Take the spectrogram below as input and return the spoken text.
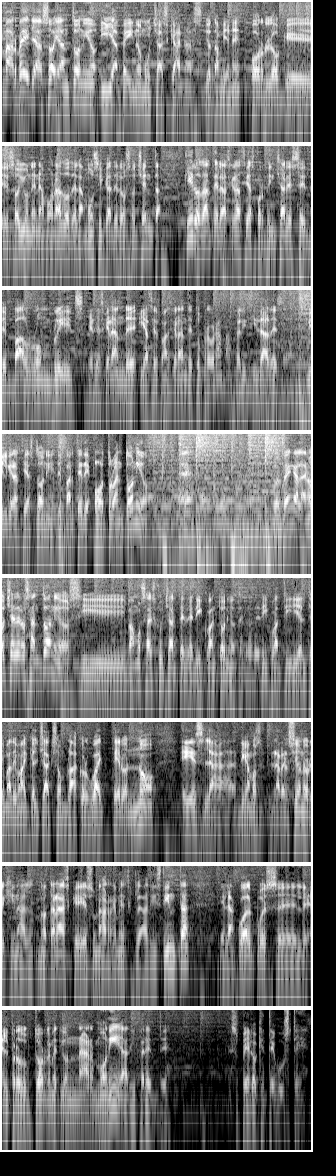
Marbella. Soy Antonio y ya peino muchas canas. Yo también, ¿eh? Por lo que soy un enamorado de la música de los 80. Quiero darte las gracias por pinchar ese The Ballroom Blitz. Eres grande y haces más grande tu programa. Felicidades. Mil gracias Tony, de parte de otro Antonio. ¿eh? Pues venga, la noche de los Antonios y vamos a escucharte, dedico Antonio, te lo dedico a ti, el tema de Michael Jackson, Black or White, pero no es la, digamos, la versión original. Notarás que es una remezcla distinta en la cual pues el, el productor le metió una armonía diferente. Espero que te guste.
